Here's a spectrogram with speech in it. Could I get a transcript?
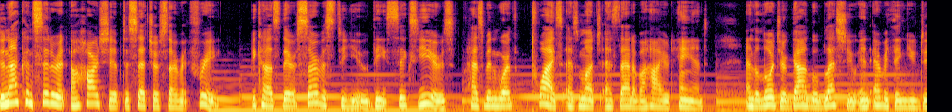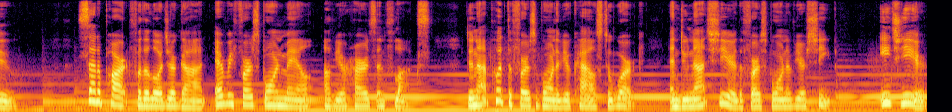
Do not consider it a hardship to set your servant free, because their service to you these six years has been worth twice as much as that of a hired hand, and the Lord your God will bless you in everything you do. Set apart for the Lord your God every firstborn male of your herds and flocks. Do not put the firstborn of your cows to work, and do not shear the firstborn of your sheep. Each year,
